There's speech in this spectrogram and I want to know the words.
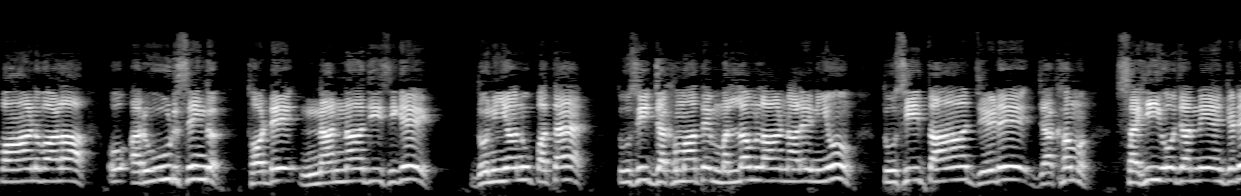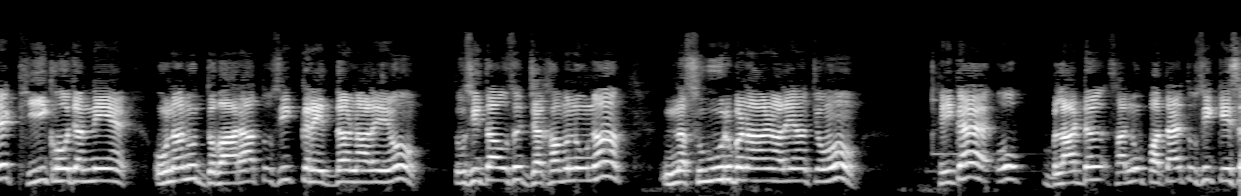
ਪਾਣ ਵਾਲਾ ਉਹ ਅਰੂੜ ਸਿੰਘ ਤੁਹਾਡੇ ਨਾਨਾ ਜੀ ਸੀਗੇ। ਦੁਨੀਆ ਨੂੰ ਪਤਾ ਹੈ, ਤੁਸੀਂ ਜ਼ਖਮਾਂ ਤੇ ਮੱਲਮ ਲਾਉਣ ਵਾਲੇ ਨਹੀਂ ਹੋ। ਤੁਸੀਂ ਤਾਂ ਜਿਹੜੇ ਜ਼ਖਮ ਸਹੀ ਹੋ ਜਾਂਦੇ ਆ, ਜਿਹੜੇ ਠੀਕ ਹੋ ਜਾਂਦੇ ਆ, ਉਹਨਾਂ ਨੂੰ ਦੁਬਾਰਾ ਤੁਸੀਂ ਕਰੇਦਣ ਵਾਲੇ ਹੋ। ਤੁਸੀਂ ਤਾਂ ਉਸ ਜ਼ਖਮ ਨੂੰ ਨਾ ਨਸੂਰ ਬਣਾਉਣ ਵਾਲਿਆਂ ਚੋਂ ਠੀਕ ਹੈ, ਉਹ ਬਲੱਡ, ਸਾਨੂੰ ਪਤਾ ਹੈ ਤੁਸੀਂ ਕਿਸ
